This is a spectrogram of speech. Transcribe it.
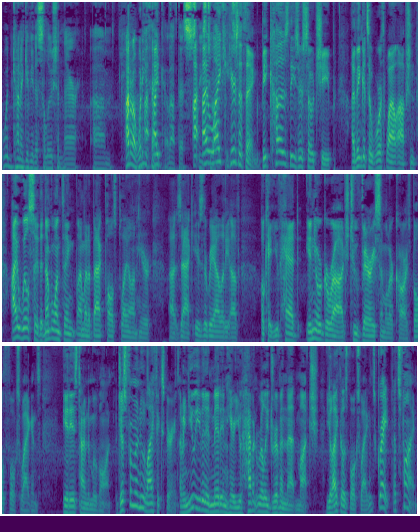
would kind of give you the solution there. Um, I don't know. What do you think about this? I, I like. options? Here's the thing: because these are so cheap, I think it's a worthwhile option. I will say the number one thing I'm going to back Paul's play on here, uh, Zach, is the reality of okay, you've had in your garage two very similar cars, both Volkswagens. It is time to move on, just from a new life experience. I mean, you even admit in here you haven't really driven that much. You like those Volkswagens, great, that's fine.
